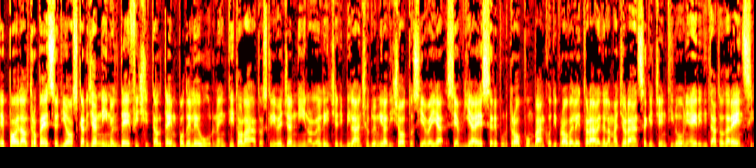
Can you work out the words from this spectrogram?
E poi l'altro pezzo è di Oscar Giannino, il deficit al tempo delle urne, intitolato, scrive Giannino, la legge di bilancio 2018 si avvia, si avvia a essere purtroppo un banco di prova elettorale della maggioranza che Gentiloni ha ereditato da Renzi.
